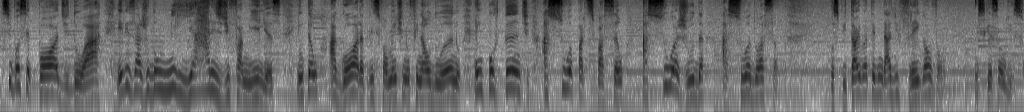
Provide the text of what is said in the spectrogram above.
Se você pode doar, eles ajudam milhares de famílias. Então, agora, principalmente no final do ano, é importante a sua participação, a sua ajuda, a sua doação. Hospital e Maternidade Frei Galvão. Não esqueçam disso.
